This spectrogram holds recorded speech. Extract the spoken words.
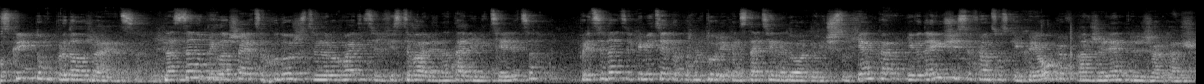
Скриптум продолжается. На сцену приглашается художественный руководитель фестиваля Наталья Метелица, председатель комитета по культуре Константин Эдуардович Сухенко и выдающийся французский хореограф Анжелен Эльжакаш.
